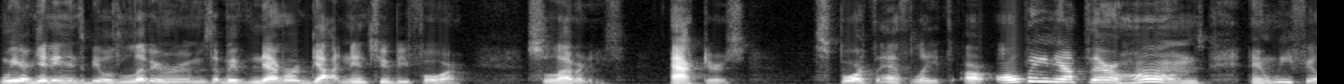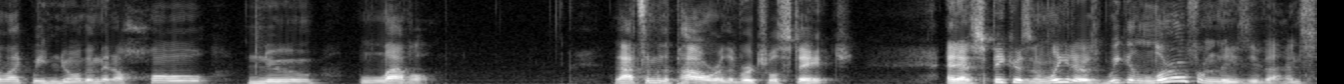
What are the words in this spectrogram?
we are getting into people's living rooms that we've never gotten into before. Celebrities, actors, sports athletes are opening up their homes and we feel like we know them at a whole new level. That's some of the power of the virtual stage. And as speakers and leaders, we can learn from these events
